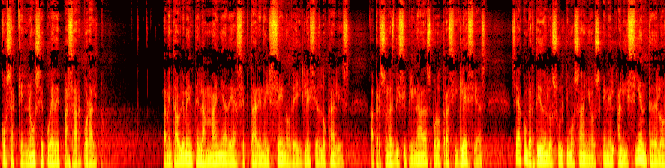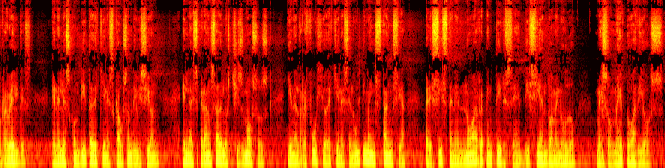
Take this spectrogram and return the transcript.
cosa que no se puede pasar por alto. Lamentablemente la maña de aceptar en el seno de iglesias locales a personas disciplinadas por otras iglesias se ha convertido en los últimos años en el aliciente de los rebeldes, en el escondite de quienes causan división, en la esperanza de los chismosos y en el refugio de quienes en última instancia persisten en no arrepentirse, diciendo a menudo, me someto a Dios,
